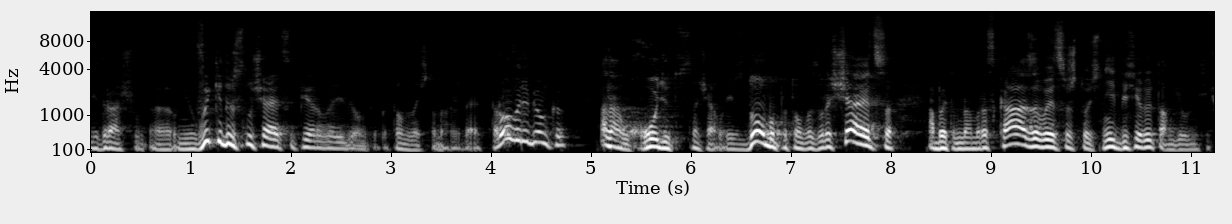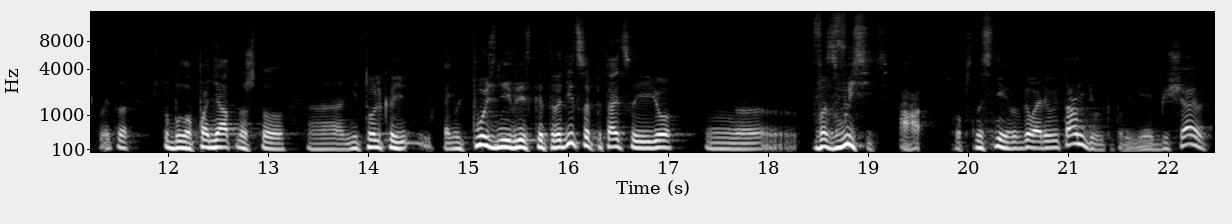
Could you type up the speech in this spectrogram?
Мидраш, э, у нее выкидыш случается первого ребенка, потом, значит, она рождает второго ребенка. Она уходит сначала из дома, потом возвращается, об этом нам рассказывается, что с ней беседует ангел Месячку. Это, что было понятно, что э, не только какая-нибудь поздняя еврейская традиция пытается ее возвысить, а, собственно, с ней разговаривают ангелы, которые ей обещают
